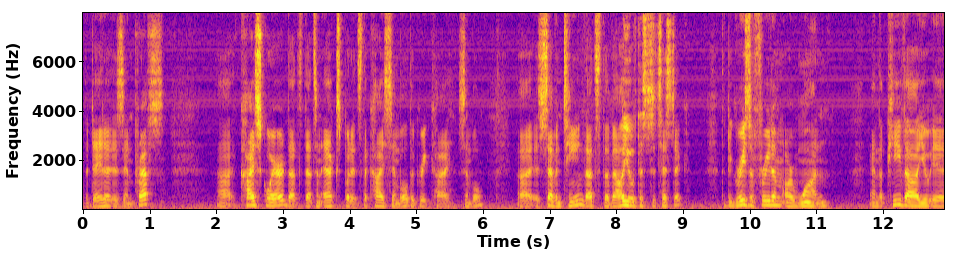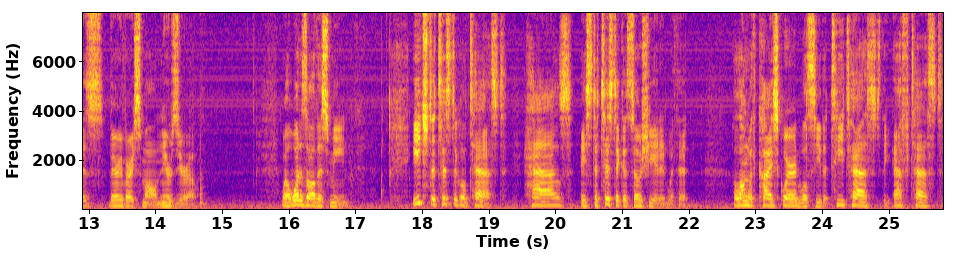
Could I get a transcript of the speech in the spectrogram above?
The data is in prefs. Uh, chi-squared, that's, that's an x, but it's the chi symbol, the Greek chi symbol, uh, is 17. That's the value of the statistic. The degrees of freedom are 1, and the p-value is very, very small, near 0. Well, what does all this mean? Each statistical test has a statistic associated with it. Along with chi-squared, we'll see the t-test, the f-test,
